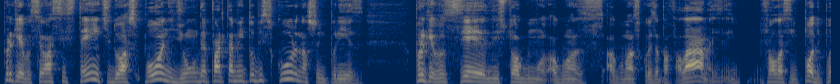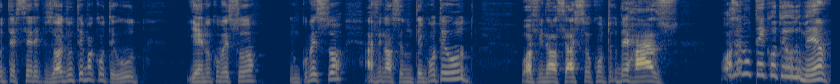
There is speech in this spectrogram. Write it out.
Porque você é um assistente do Aspone de um departamento obscuro na sua empresa. Porque você listou algum, algumas, algumas coisas para falar, mas falou assim, pô, depois do terceiro episódio não tem mais conteúdo. E aí não começou, não começou. Afinal, você não tem conteúdo. Ou afinal, você acha que seu conteúdo é raso. Ou você não tem conteúdo mesmo.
